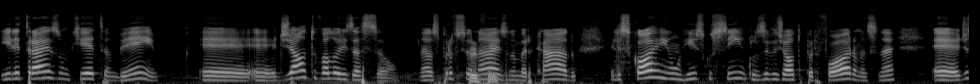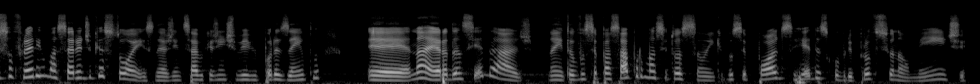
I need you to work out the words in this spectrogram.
e ele traz um quê também é, é, de autovalorização. Né? Os profissionais Perfeito. no mercado, eles correm um risco, sim, inclusive de alta performance, né? É, de sofrerem uma série de questões. Né? A gente sabe que a gente vive, por exemplo, é, na era da ansiedade. Né? Então, você passar por uma situação em que você pode se redescobrir profissionalmente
